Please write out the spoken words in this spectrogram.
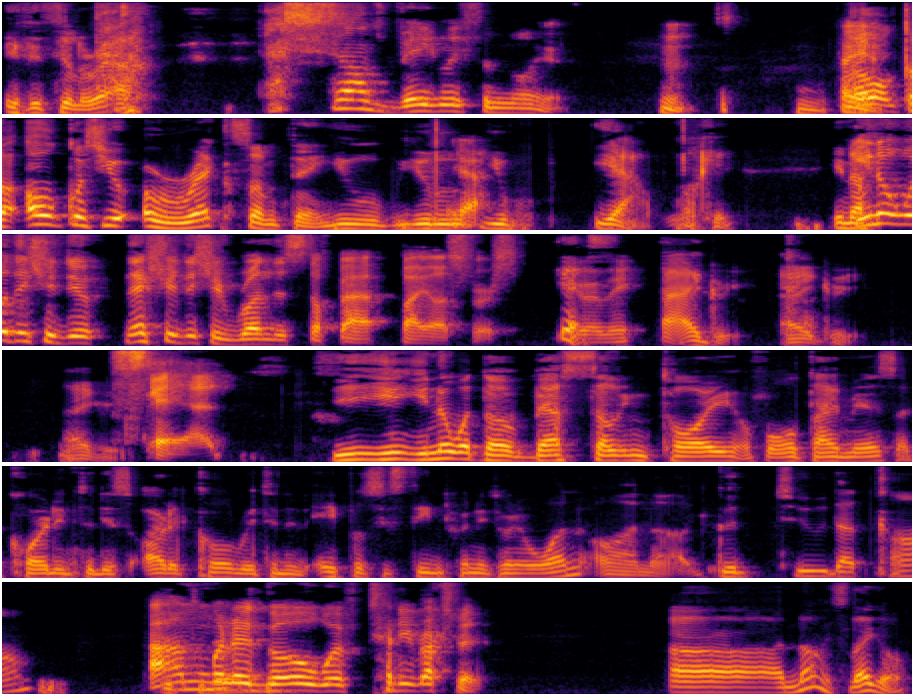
if it's still around. That sounds vaguely familiar. Hmm. hmm. Oh, yeah. oh, because you erect something. You you yeah. you yeah. Okay. Enough. You know what they should do? Next year they should run this stuff by, by us first. Yes, you know I, mean? I agree. I agree. I agree. Sad. You, you know what the best selling toy of all time is, according to this article written in April 16, 2021 on uh, good2.com? Good I'm going to go with Teddy Ruxpin. Uh, no, it's Lego.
